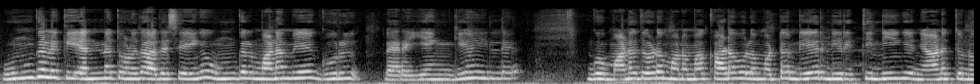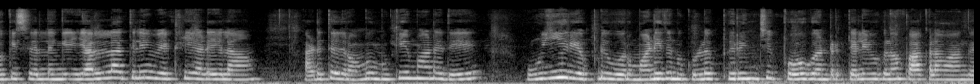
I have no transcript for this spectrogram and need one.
உங்களுக்கு என்ன தோணுதோ அதை செய்யுங்க. உங்கள் மனமே குரு வேற எங்கேயும் இல்லை. உங்க மனதோட மனமா கடவுளை மட்டும் நேர் நிறுத்தி நீங்க ஞானத்தை நோக்கி செல்லுங்க. எல்லாத்துலயும் வெற்றி அடையலாம். அடுத்தது ரொம்ப முக்கியமானது உயிர் எப்படி ஒரு மனிதனுக்குள்ள பிரிஞ்சு போகுன்ற தெளிவுகளும் பார்க்கலாம் வாங்க.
